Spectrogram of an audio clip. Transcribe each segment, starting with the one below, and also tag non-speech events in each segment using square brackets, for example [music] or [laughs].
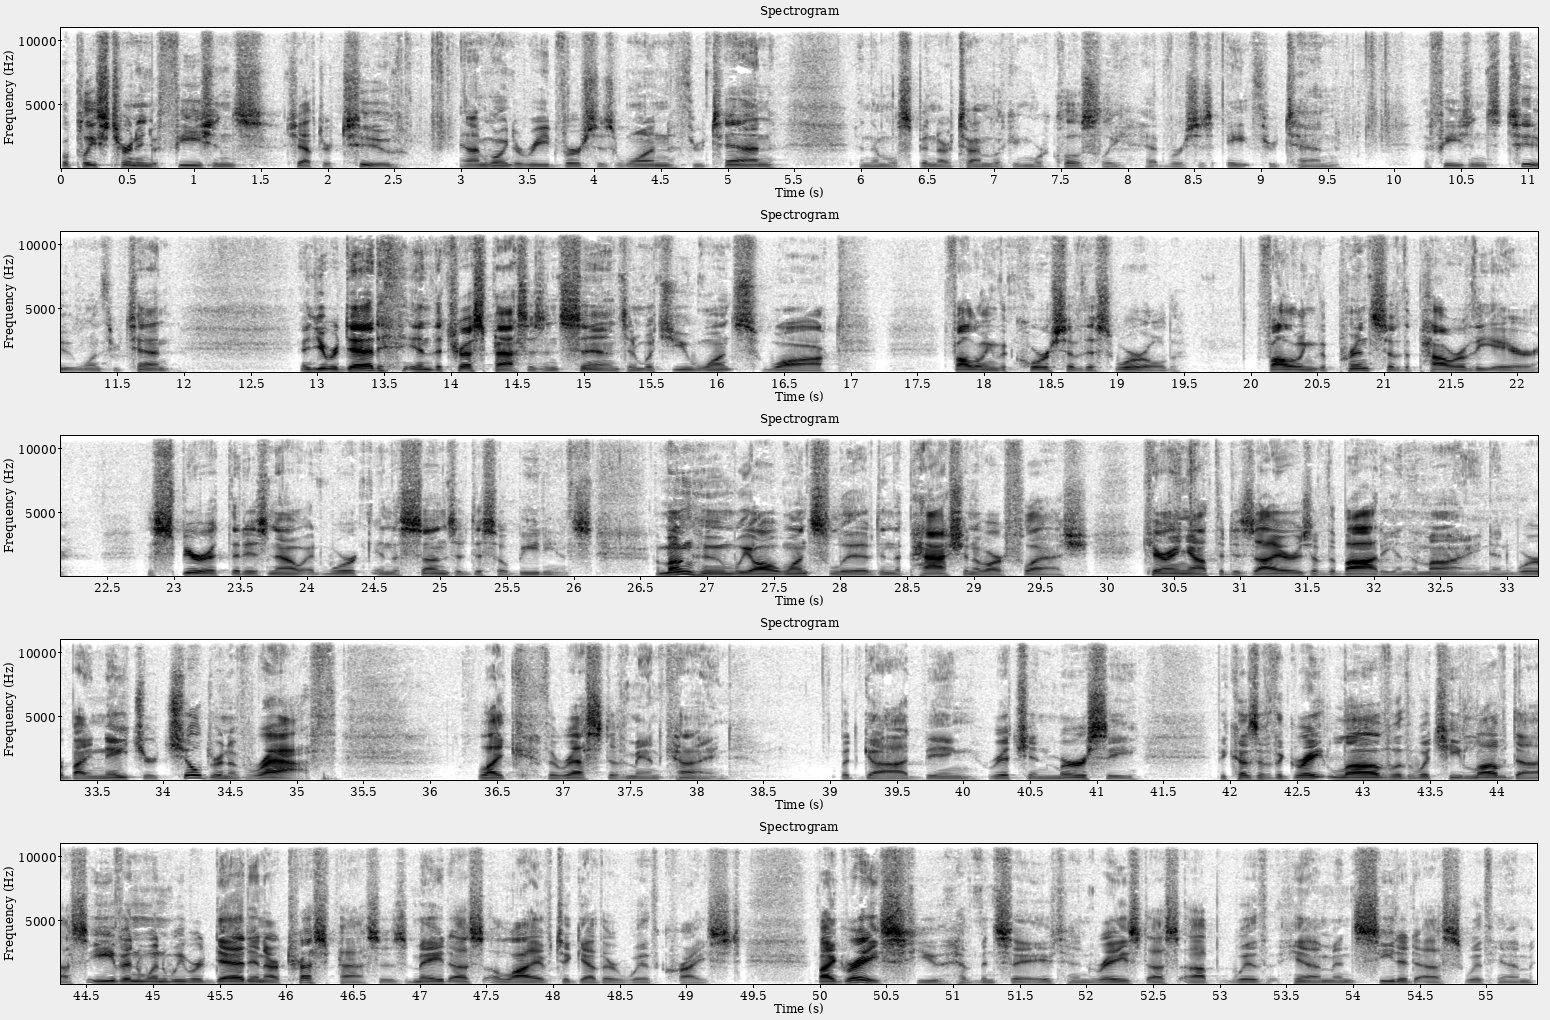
Well, please turn in Ephesians chapter 2, and I'm going to read verses 1 through 10, and then we'll spend our time looking more closely at verses 8 through 10. Ephesians 2, 1 through 10. And you were dead in the trespasses and sins in which you once walked, following the course of this world, following the prince of the power of the air, the spirit that is now at work in the sons of disobedience among whom we all once lived in the passion of our flesh, carrying out the desires of the body and the mind, and were by nature children of wrath, like the rest of mankind. But God, being rich in mercy, because of the great love with which He loved us, even when we were dead in our trespasses, made us alive together with Christ. By grace you have been saved, and raised us up with Him, and seated us with Him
